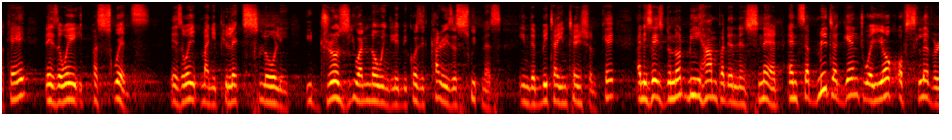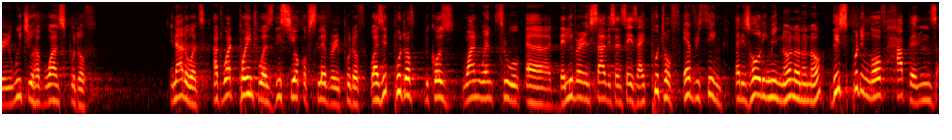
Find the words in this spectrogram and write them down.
Okay? There's a way it persuades. There's a way it manipulates slowly. It draws you unknowingly because it carries a sweetness in the bitter intention. Okay? And he says, Do not be hampered and ensnared, and submit again to a yoke of slavery which you have once put off. In other words, at what point was this yoke of slavery put off? Was it put off because one went through a deliverance service and says, I put off everything that is holding me? No, no, no, no. This putting off happens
